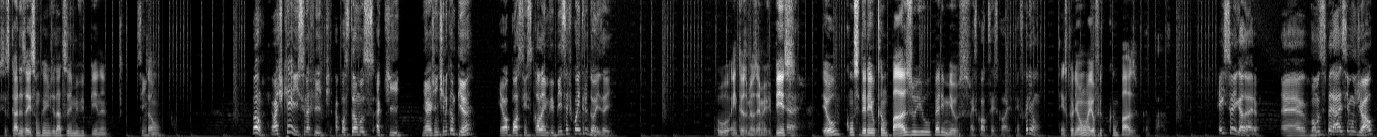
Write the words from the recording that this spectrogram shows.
esses caras aí são candidatos a MVP, né? Sim. Então, Bom, eu acho que é isso, né, Felipe? Apostamos aqui em Argentina campeã. Eu aposto em escola MVP, você ficou entre dois aí. o- entre os meus MVPs, É, eu considerei o Campazzo e o Perry Mills. mas qual que você escolhe? Tem que escolher um. Tem que escolher um, aí eu fico com o Campazzo. Campazzo. É isso aí, galera. É, vamos esperar esse Mundial.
